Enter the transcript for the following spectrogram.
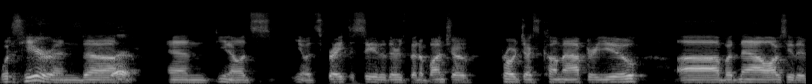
was here? And uh right. and you know, it's you know, it's great to see that there's been a bunch of projects come after you. Uh, but now obviously they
